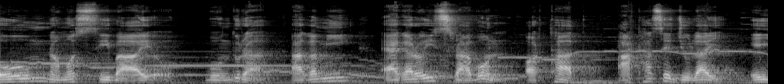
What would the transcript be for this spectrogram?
ওম নম শিবায়। বন্ধুরা, আগামী এগারোই শ্রাবণ, অর্থাৎ আঠাশে জুলাই, এই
